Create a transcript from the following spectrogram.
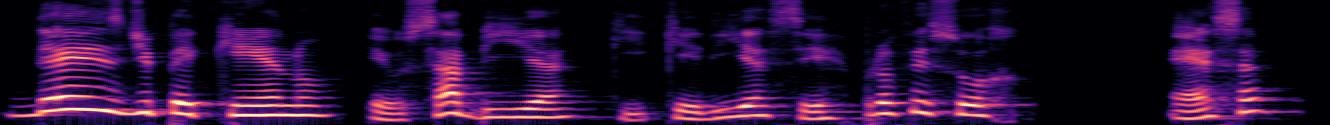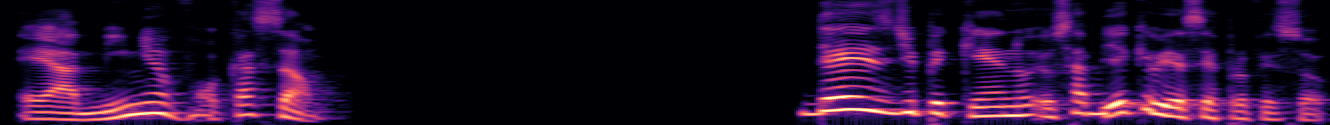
desde pequeno eu sabia que queria ser professor. Essa é a minha vocação. Desde pequeno eu sabia que eu ia ser professor.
